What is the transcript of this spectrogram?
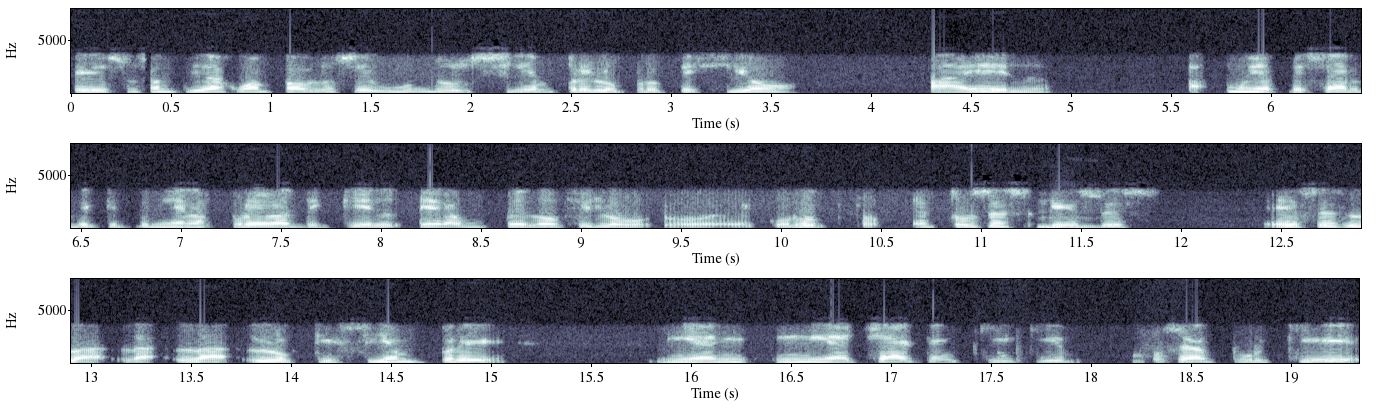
eh, su santidad Juan Pablo II siempre lo protegió a él, muy a pesar de que tenían las pruebas de que él era un pedófilo eh, corrupto. Entonces, eso es eso es la, la, la, lo que siempre ni, ni achacan que, que, o sea, ¿por qué,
